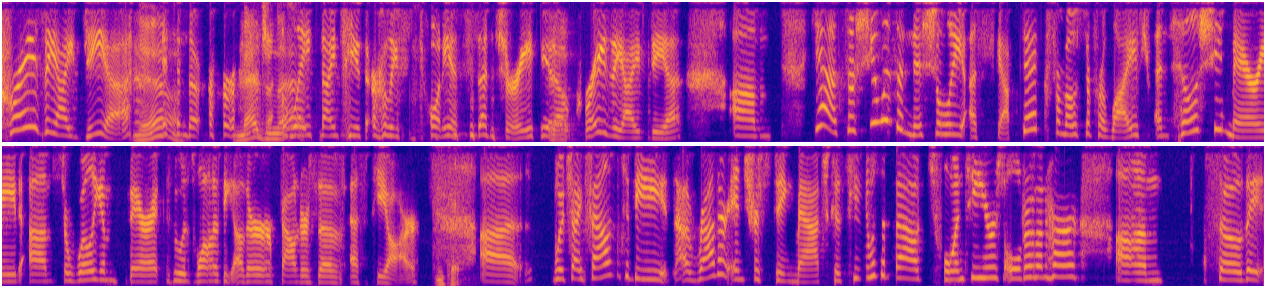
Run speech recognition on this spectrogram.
crazy idea yeah. in the Imagine that. late 19th, early 20th century. You know, crazy idea. Um, yeah, so she was initially a skeptic for most of her life until she married um, Sir William Barrett, who was one of the other founders of SPR. Okay. Uh, which I found to be a rather interesting match because he was about 20 years older than her. Um, so they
